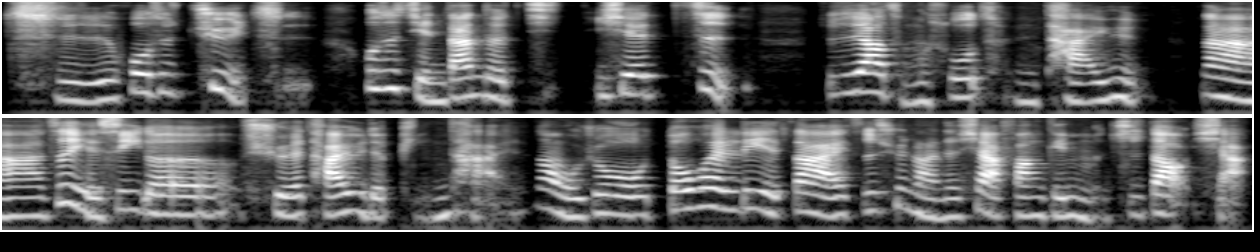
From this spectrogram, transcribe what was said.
词或是句子，或是简单的一些字，就是要怎么说成台语。那这也是一个学台语的平台，那我就都会列在资讯栏的下方给你们知道一下。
